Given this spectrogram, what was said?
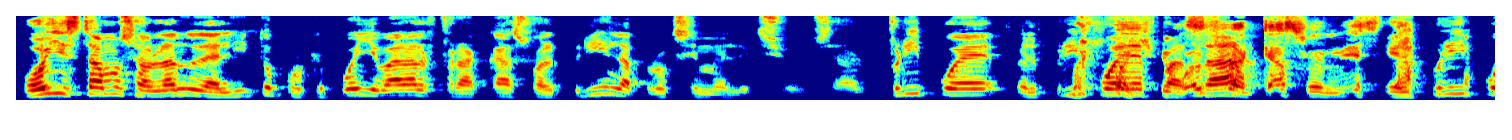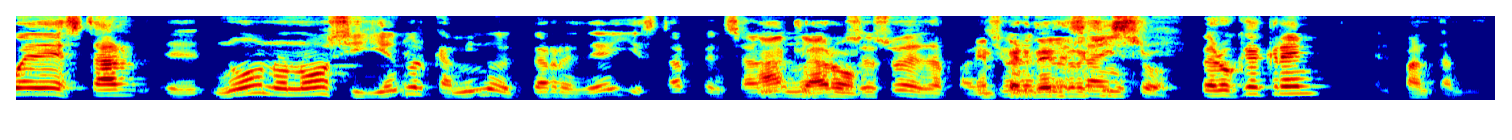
hoy estamos hablando de Alito porque puede llevar al fracaso al PRI en la próxima elección. O sea, el PRI puede, el PRI puede pasar. El, el PRI puede estar, eh, no, no, no, siguiendo el camino del PRD y estar pensando ah, en un proceso de desaparición. En perder el registro. Pero ¿qué creen? El PAN también.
